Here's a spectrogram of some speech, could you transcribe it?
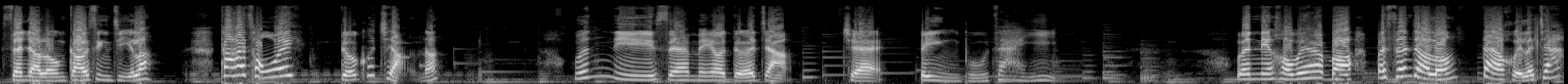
三角龙高兴极了，他还从未得过奖呢。温妮虽然没有得奖，却并不在意。温妮和威尔伯把三角龙带回了家，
